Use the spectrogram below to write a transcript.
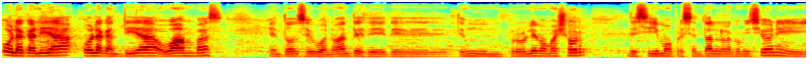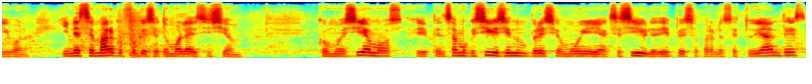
o la calidad o la cantidad o ambas. Entonces, bueno, antes de, un problema mayor decidimos presentarlo a la comisión y bueno, y en ese marco fue que se tomó la decisión. Como decíamos, eh, pensamos que sigue siendo un precio muy accesible, 10 pesos para los estudiantes,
